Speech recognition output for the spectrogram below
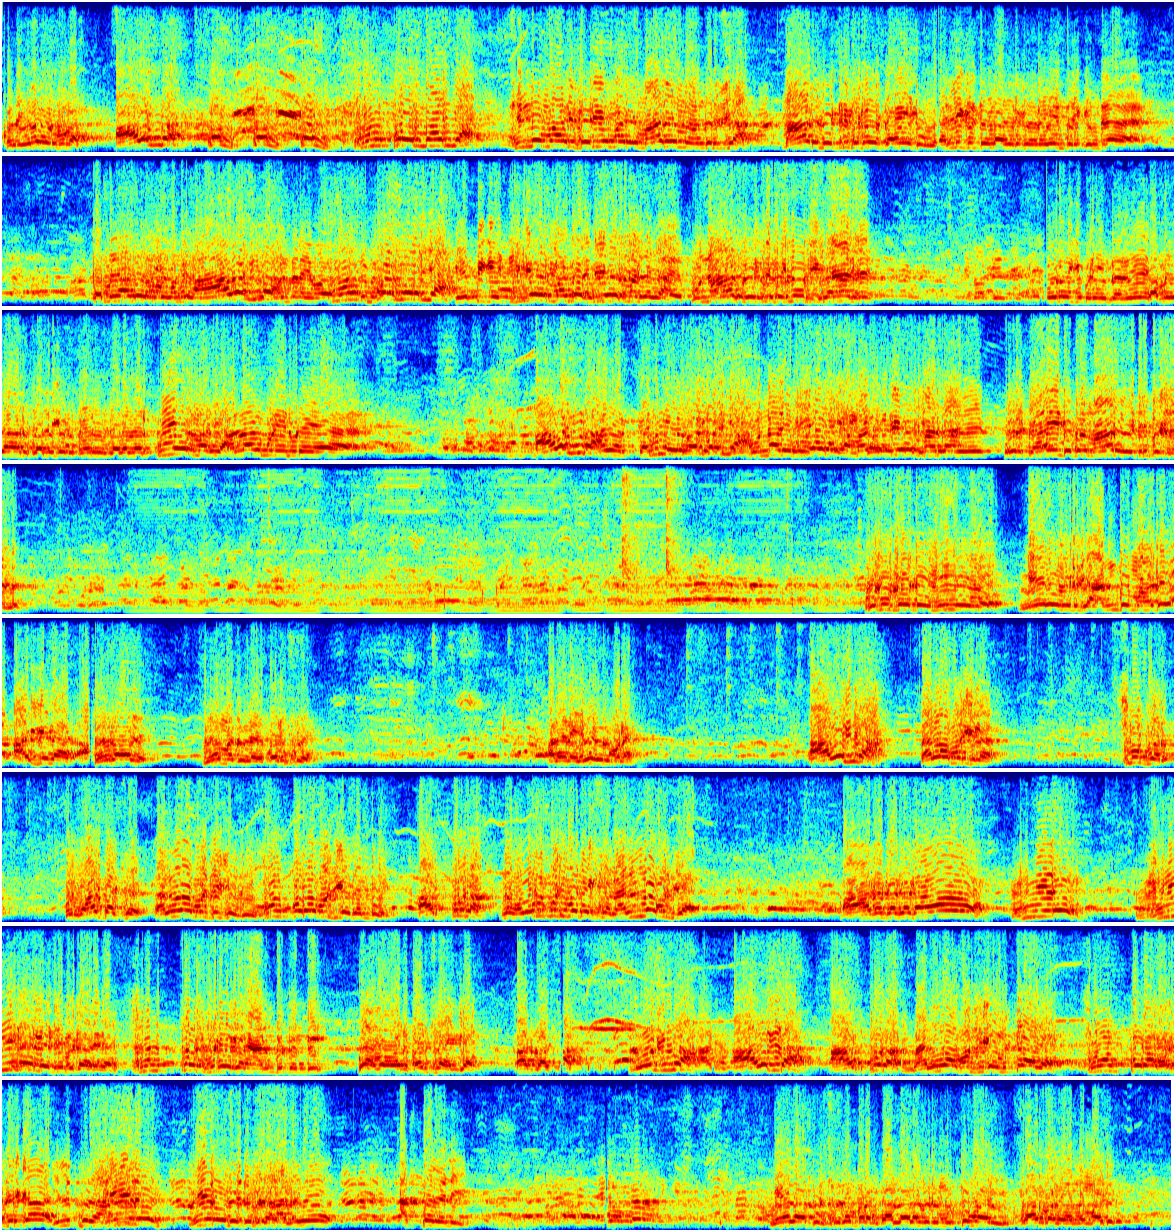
கொஞ்சம் இளவு போங்க அழகா சூப்பர் மாடியா சின்ன மாடு பெரிய மாடு மாடு வந்துருச்சா? மாடு வெற்றி பெற்று டைனிங் ஜல்லிக்கட்டு வெற்றி பெற்று ஃபேன் நிர்வகிக்கப்படுகின்றது தமிழ்நாடு ஜல்லிக்கட்டு தலைவர் பி ஆர் மரி அல்லாமுடியினுடைய முன்னாடி. ஒரு டைனிங் டேபிள் மாடு வெற்றி பெற்றது புதுக்கோட்டை விஓ மேலூருடைய அன்பு மாடு ஐயனார். ஒரு ஆள். வேமத்துல பரிசு. நான் எழுதி போனேன் அழகுடா. நல்லா பிடிக்கல சூப்பர். ஒரு வால் பாக்ஸ். நல்லா பிடிச்சிருக்கிறது சூப்பரா பிடிச்சிக்க தம்பி. அற்புதம். ஒரு முடி மட்டும் நல்லா பிடிச்ச வீரர் வீரர் வெற்றி பெற்றாருங்க. சூப்பர் பிடிக்கிற அன்பு தம்பி. பரிசு வாங்க அழகுடா. அற்புதம். நல்லா பிடிச்சிக்க விட்டாங்க. சூப்பரா பிடிச்சிருக்க வீரர் வீரர் வெற்றி பெற்றாரு. அத்தவெளி மேலாத்தூர் சிதம்பரம் கல்லாலகுடி முத்துமாரி சார்பாக வந்த மாடு.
